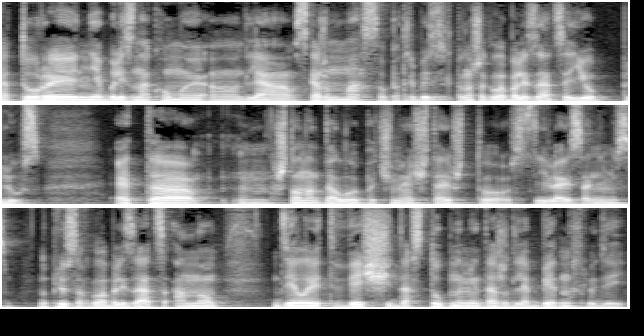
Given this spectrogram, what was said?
которые не были знакомы э, для, скажем, массового потребителя, потому что глобализация, ее плюс, это что она дало, почему я считаю, что является одним из ну, плюсов глобализации, оно делает вещи доступными даже для бедных людей.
